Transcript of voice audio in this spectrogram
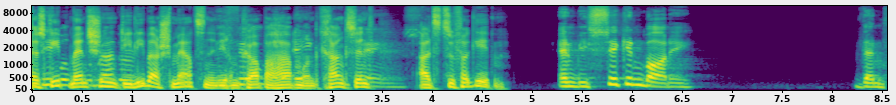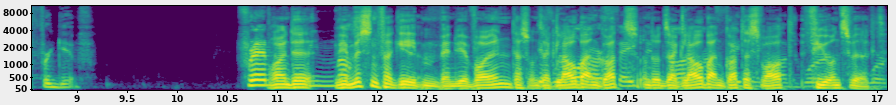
Es gibt Menschen, die lieber Schmerzen in ihrem Körper haben und krank sind, als zu vergeben. Freunde, wir müssen vergeben, wenn wir wollen, dass unser Glaube an Gott und unser Glaube an Gottes Wort für uns wirkt.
